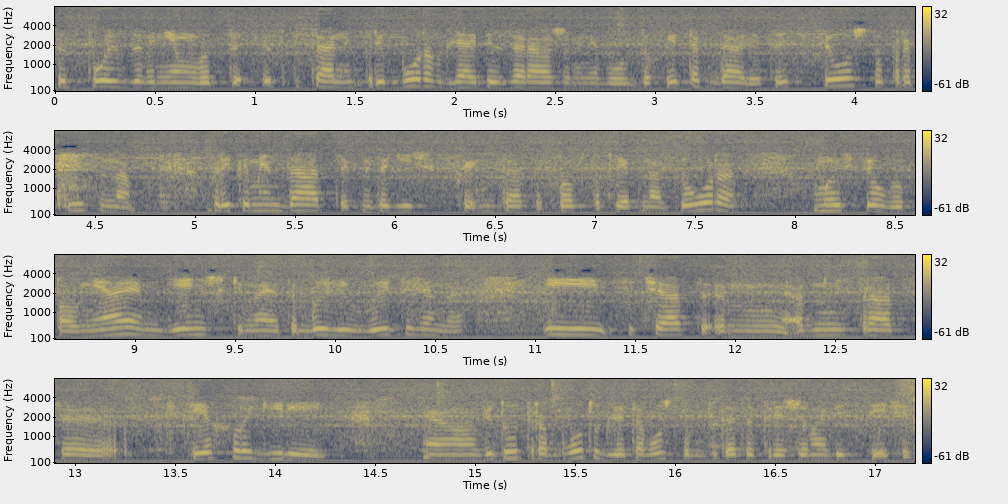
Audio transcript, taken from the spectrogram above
с использованием вот специальных приборов для обеззараживания воздуха и так далее. То есть все, что прописано в рекомендациях, методических рекомендациях Роспотребнадзора, мы все выполняем, денежки на это были выделены. И сейчас эм, администрация администрация всех лагерей э, ведут работу для того, чтобы вот этот режим обеспечить.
